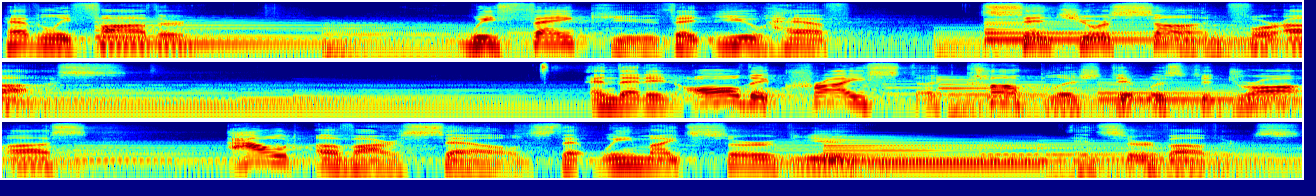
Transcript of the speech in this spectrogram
Heavenly Father, we thank you that you have sent your Son for us. And that in all that Christ accomplished, it was to draw us out of ourselves that we might serve you and serve others.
